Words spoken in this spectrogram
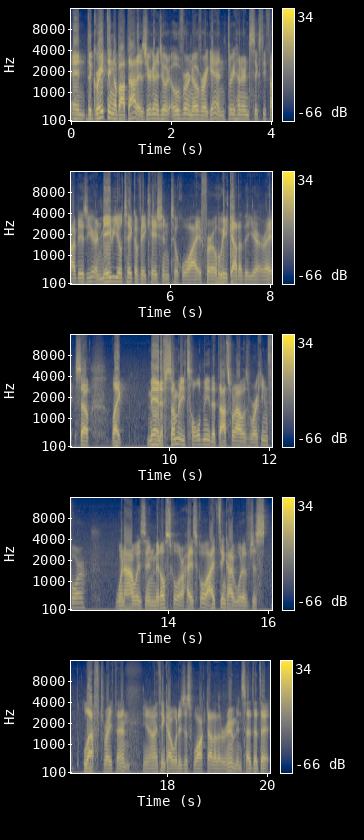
and the great thing about that is you're going to do it over and over again 365 days a year. And maybe you'll take a vacation to Hawaii for a week out of the year right? So like man if somebody told me that that's what I was working for when I was in middle school or high school I think I would have just left right then you know? I think I would have just walked out of the room and said that that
